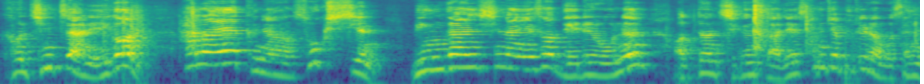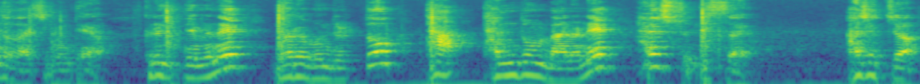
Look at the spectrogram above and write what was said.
그건 진짜 아니에요. 이건 하나의 그냥 속신 민간 신앙에서 내려오는 어떤 지금까지의 삼재풀이라고 생각하시면 돼요 그렇기 때문에 여러분들도 다 단돈 만 원에 할 수 있어요 아셨죠?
